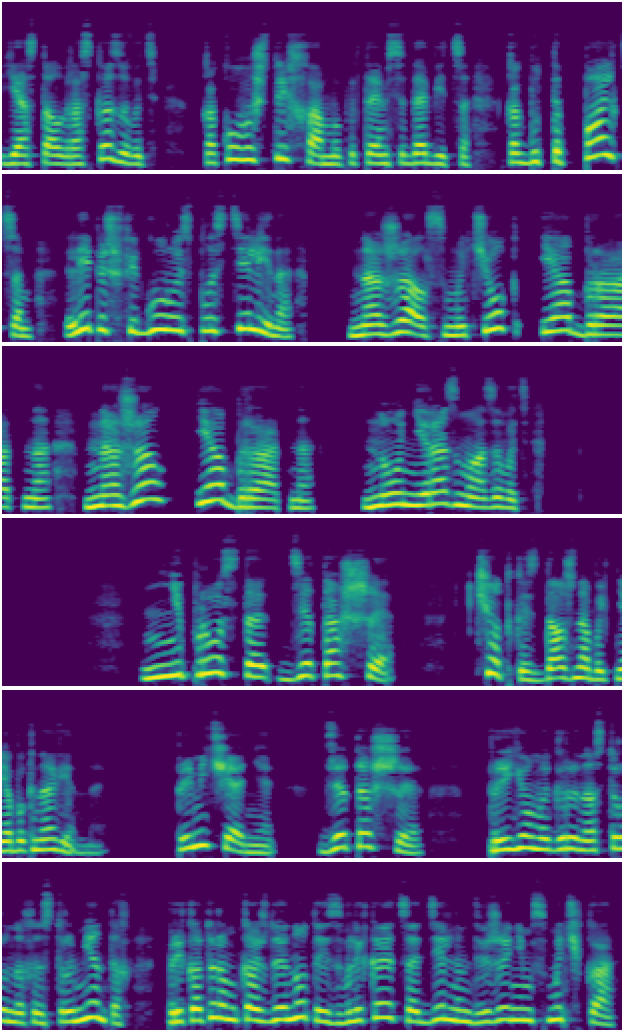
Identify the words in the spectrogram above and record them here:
Я стал рассказывать, какого штриха мы пытаемся добиться, как будто пальцем лепишь фигуру из пластилина. Нажал смычок и обратно, нажал и обратно, но не размазывать. Не просто деташе, четкость должна быть необыкновенная. Примечание. Деташе — Прием игры на струнных инструментах, при котором каждая нота извлекается отдельным движением смычка,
